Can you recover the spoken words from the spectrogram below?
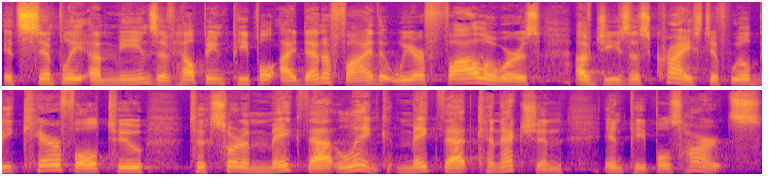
it's simply a means of helping people identify that we are followers of Jesus Christ. If we'll be careful to, to sort of make that link, make that connection in people's hearts.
